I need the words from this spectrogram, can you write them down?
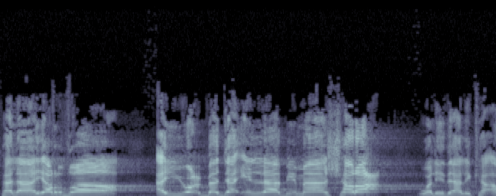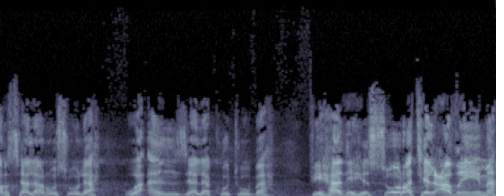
فلا يرضى أن يعبد إلا بما شرع. ولذلك أرسل رسله وأنزل كتبه. في هذه السورة العظيمة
